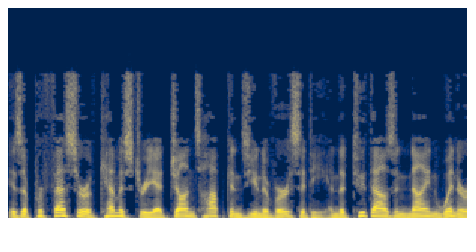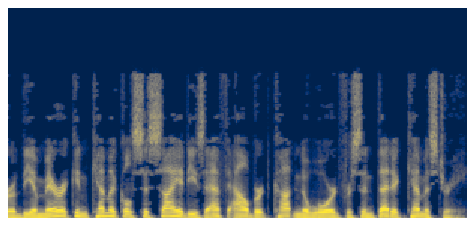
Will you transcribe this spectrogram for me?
is a professor of chemistry at Johns Hopkins University and the 2009 winner of the American Chemical Society's F. Albert Cotton Award for Synthetic Chemistry.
